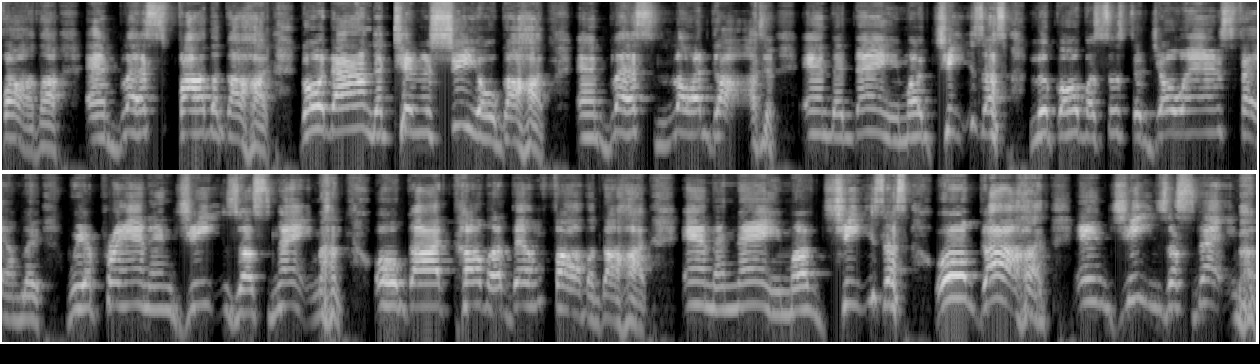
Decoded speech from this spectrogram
Father. And bless Father God. Go down to Tennessee, oh God. And bless Lord God. In the name of Jesus. Look over Sister Joanne's family. We are praying in Jesus' name. Oh God, cover them, Father God. In the name of Jesus. Oh God, in Jesus' name.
